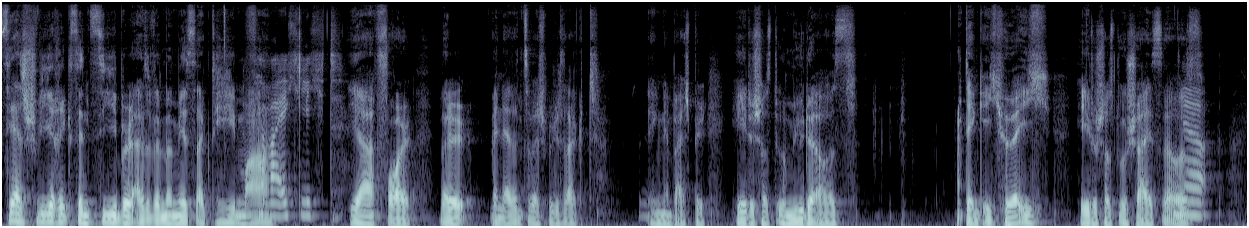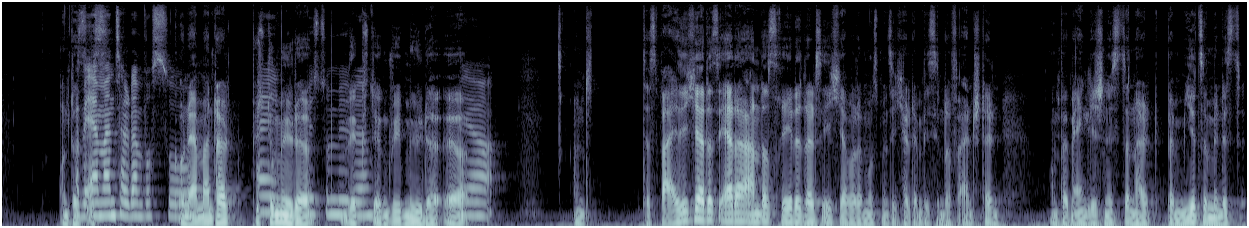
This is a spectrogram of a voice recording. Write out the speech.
sehr schwierig sensibel. Also wenn man mir sagt, hey, Ma, Verweichlicht. ja, voll. Weil, wenn er dann zum Beispiel sagt, irgendein Beispiel, hey, du schaust urmüde aus, denke ich, höre ich, hey, du schaust urscheiße aus. Ja. Und das Aber er meint halt einfach so. und er meint halt, bist du Hey, müde? bist du müde? Wirkst irgendwie müde. Ja. ja. Und das weiß ich ja, dass er da anders redet als ich, aber da muss man sich halt ein bisschen drauf einstellen. Und beim Englischen ist dann halt bei mir zumindest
